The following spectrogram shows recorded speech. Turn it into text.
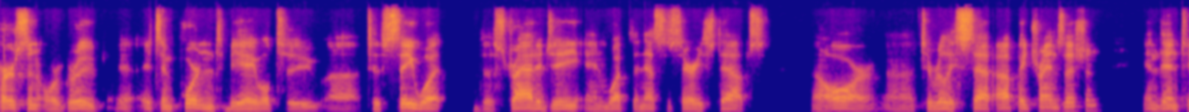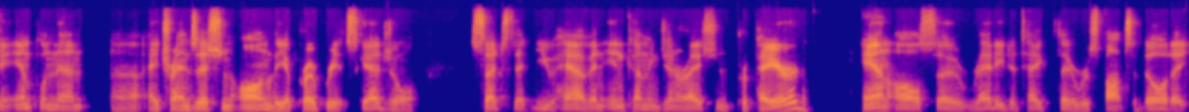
person or group, it's important to be able to uh, to see what the strategy and what the necessary steps uh, are uh, to really set up a transition and then to implement uh, a transition on the appropriate schedule such that you have an incoming generation prepared and also ready to take the responsibility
